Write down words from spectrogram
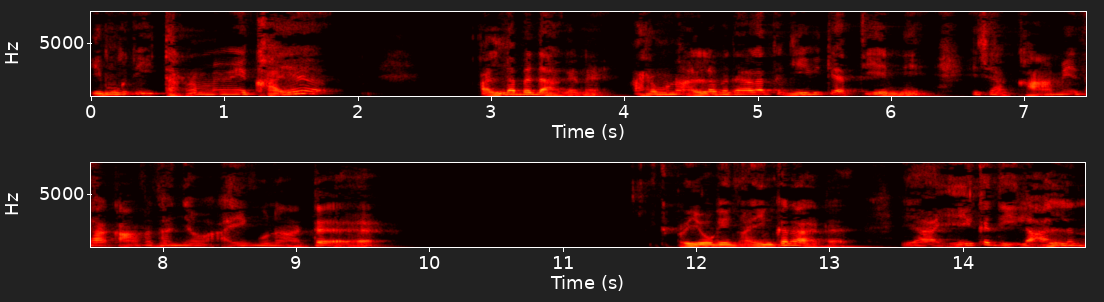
ඒ මොකද ඊතරම් මේ කය අල්ලබදාගෙන අරමුණ අල්ලබදාගත්ත ජීවිතයක් තියෙන්නේ. ඒ නිසා කාමයේ සහ කාම සංඥාව අයින් වුණාට ඒක ප්‍රයෝගයෙන් අයින් කරාට එයා ඒක දීලා අල්ලන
